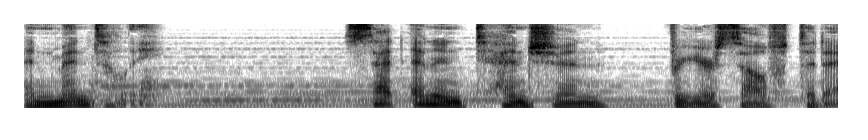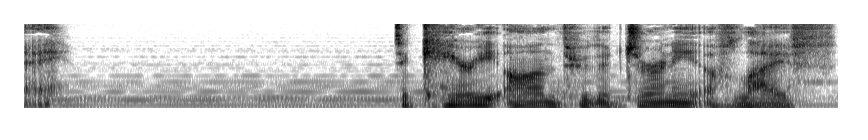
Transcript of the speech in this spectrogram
And mentally, set an intention for yourself today to carry on through the journey of life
